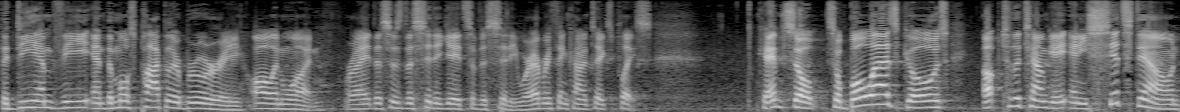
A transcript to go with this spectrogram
the DMV, and the most popular brewery all in one, right? This is the city gates of the city where everything kind of takes place. Okay, so, so Boaz goes up to the town gate and he sits down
